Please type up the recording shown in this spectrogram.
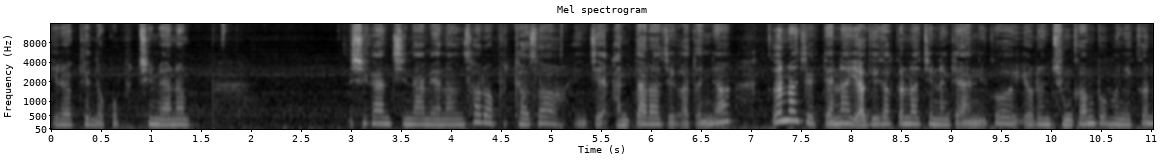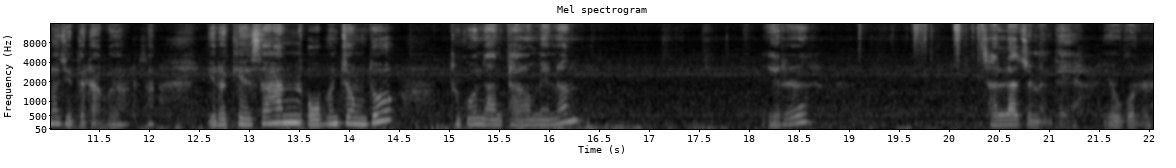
이렇게 놓고 붙이면은 시간 지나면은 서로 붙어서 이제 안 떨어지거든요. 끊어질 때는 여기가 끊어지는 게 아니고 요런 중간 부분이 끊어지더라고요. 그래서 이렇게 해서 한 5분 정도 두고 난 다음에는 얘를 잘라주면 돼요. 요거를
